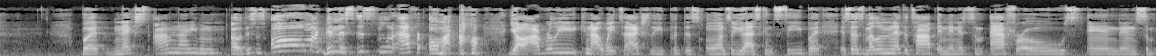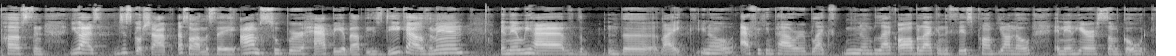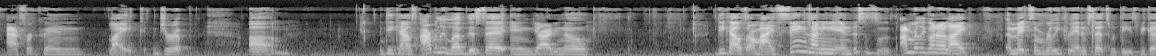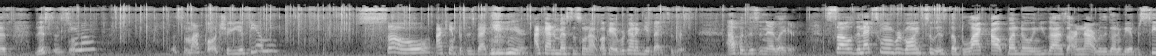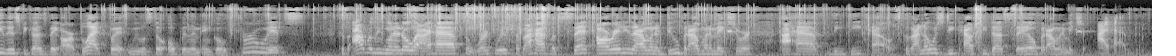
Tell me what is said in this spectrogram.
But next, I'm not even, oh, this is, oh my goodness, it's a little afro. Oh my, uh, y'all, I really cannot wait to actually put this on so you guys can see. But it says melanin at the top and then it's some afros and then some puffs. And you guys just go shop. That's all I'm gonna say. I'm super happy about these decals, man. And then we have the the like you know African power black you know black all black in the fist pump y'all know and then here are some gold African like drip um decals. I really love this set and you all already know decals are my thing honey and this is i'm really gonna like make some really creative sets with these because this is you know this is my culture you feel me? So i can't put this back in here. I kind of messed this one up. Okay we're gonna get back to this. I'll put this in there later. So the next one we're going to is the blackout bundle and you guys are not really to be able to see this because they are black but we will still open them and go through it because I really want to know what I have to work with because I have a set already that I want to do but I want to make sure I have the decals. Because I know which decals she does sell but I want to make sure I have them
